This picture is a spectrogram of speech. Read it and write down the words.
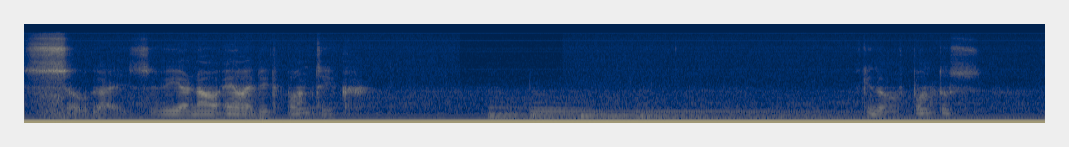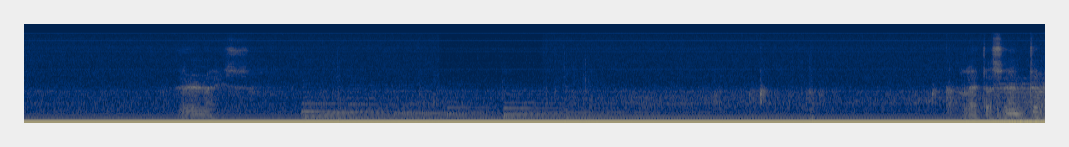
So guys, we are now allied with Pontic. Center.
